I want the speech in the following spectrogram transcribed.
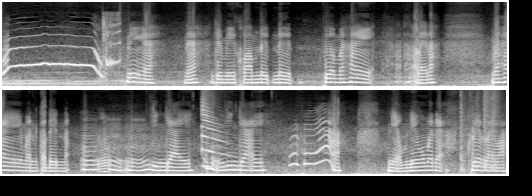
ว้าวนี่ไง นะจะมีความหนืดหนืดๆเพื่อไม่ให้อะไรนะไม่ให้มันกระเด็นอะอืยิงใหญ่ยิงใหญ่เหนียวนิ้วไหมเนี่ยเขาเรียกอะไรวะ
